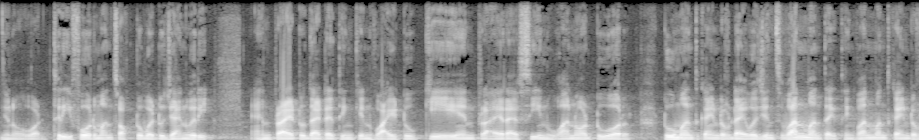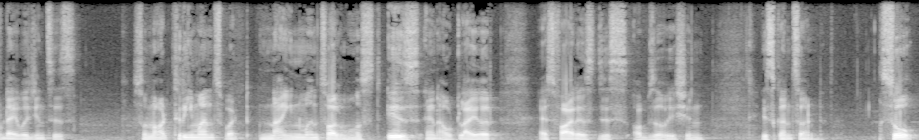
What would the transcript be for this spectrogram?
you know, what, three, four months, October to January. And prior to that, I think in Y2K and prior, I've seen one or two or two month kind of divergence. One month, I think, one month kind of divergences. So, not three months, but nine months almost is an outlier as far as this observation is concerned. So,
